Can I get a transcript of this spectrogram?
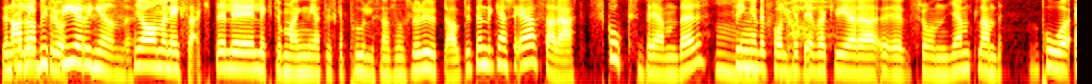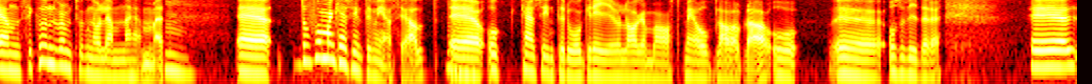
den elektro- Arabiseringen. Ja men exakt, eller elektromagnetiska pulsen som slår ut allt. Utan det kanske är så här skogsbränder, Mm. tvingade folk att Ja. evakuera eh, från Jämtland på en sekund var de tvungna att lämna hemmet. Mm. Eh, då får man kanske inte med sig allt eh, och kanske inte då grejer att laga mat med och bla bla bla och, och så vidare. Eh, Men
